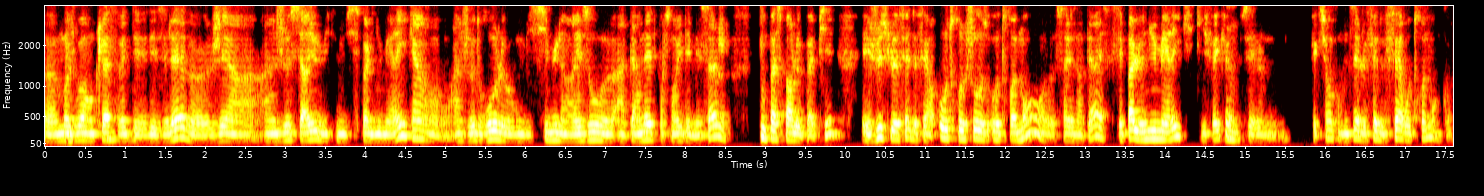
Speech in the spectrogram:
Euh, moi, je vois en classe avec des, élèves, j'ai un, jeu sérieux, mais qui n'utilise pas le numérique, hein, un jeu de rôle où ils simulent un réseau Internet pour s'envoyer des messages. Tout passe par le papier, et juste le fait de faire autre chose autrement, ça les intéresse. C'est pas le numérique qui fait que, mm. c'est effectivement, comme on disait, le fait de faire autrement. Quoi.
